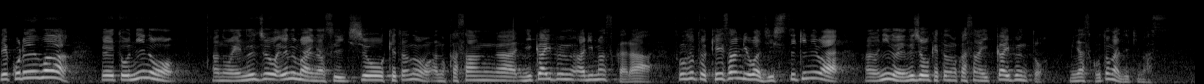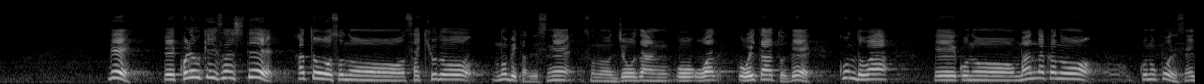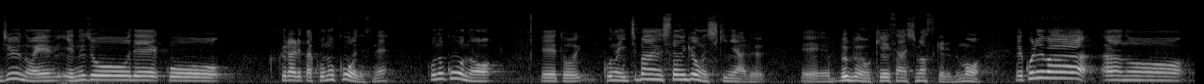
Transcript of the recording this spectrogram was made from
で、これは、えっと、2のあの n 乗、n-1 乗桁のあの加算が2回分ありますから、そうすると計算量は実質的にはあの2の n 乗桁の加算1回分とみなすことができます。で、これを計算して、あとその先ほど述べたですね、その乗算を終えた後で、今度はこの真ん中のこの項ですね、10の n 乗でこうくくられたこの項ですね、この項の、えー、とこの一番下の行の式にある部分を計算しますけれども、これはあの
